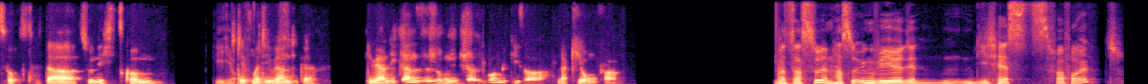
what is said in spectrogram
es wird da zu nichts kommen. Geh Ich denke mal, die werden die, die werden die ganze Saison da über mit dieser Lackierung fahren. Was sagst du denn? Hast du irgendwie den, die Tests verfolgt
